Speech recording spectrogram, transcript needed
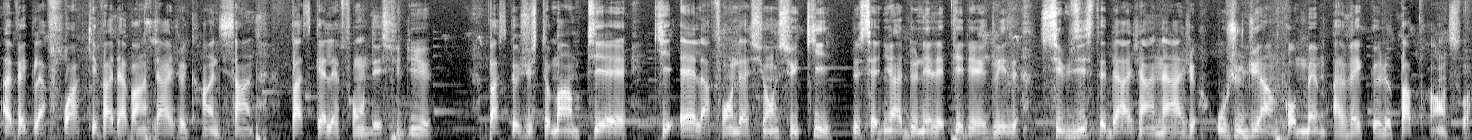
avec la foi qui va davantage grandissant parce qu'elle est fondée sur Dieu. Parce que justement, Pierre, qui est la fondation sur qui le Seigneur a donné les pieds de l'Église, subsiste d'âge en âge, aujourd'hui encore même avec le pape François.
